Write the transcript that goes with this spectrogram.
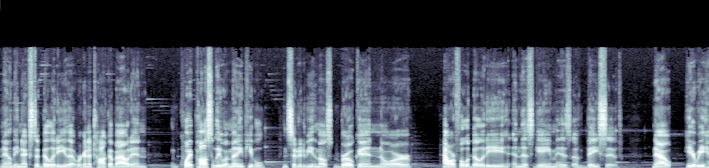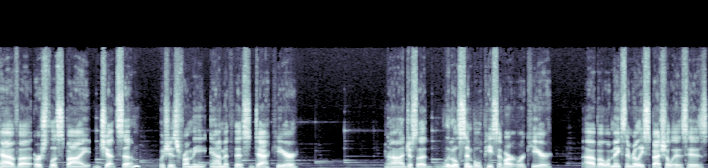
Now, the next ability that we're going to talk about, and quite possibly what many people consider to be the most broken or powerful ability in this game, is Evasive. Now, here we have uh, Ursula Spy Jetsam, which is from the Amethyst deck here. Uh, just a little simple piece of artwork here. Uh, but what makes him really special is his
